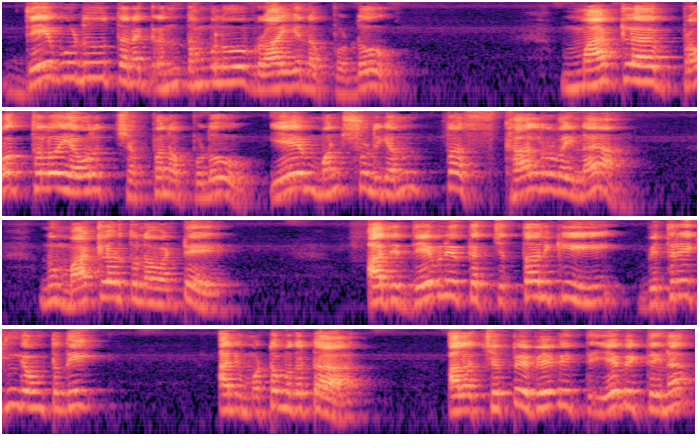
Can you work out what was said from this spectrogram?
దేవుడు తన గ్రంథంలో వ్రాయినప్పుడు మాట్లా ప్రవక్తలో ఎవరు చెప్పనప్పుడు ఏ మనుషుడు ఎంత స్కాలర్ అయినా నువ్వు మాట్లాడుతున్నావంటే అది దేవుని యొక్క చిత్తానికి వ్యతిరేకంగా ఉంటుంది అని మొట్టమొదట అలా చెప్పే ఏ వ్యక్తి ఏ వ్యక్తి అయినా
